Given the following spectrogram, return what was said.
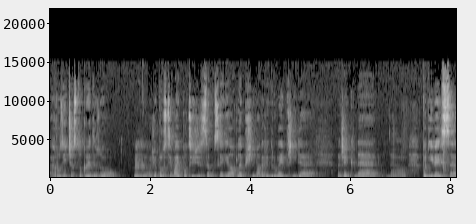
hrozně často kritizují. Mm-hmm. že prostě mají pocit, že se musí dělat lepšíma, takže druhý přijde řekne, eh, podívej se,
